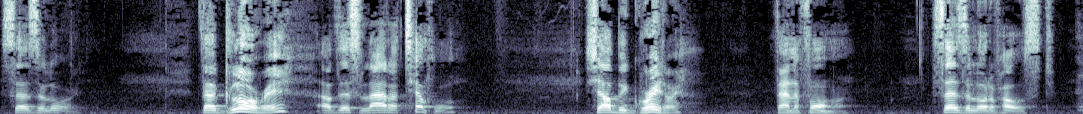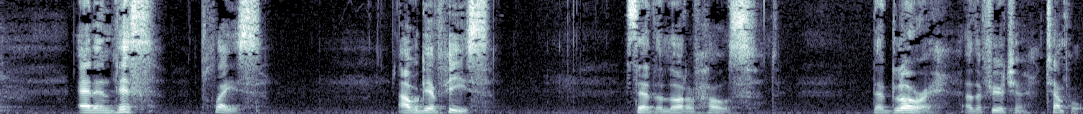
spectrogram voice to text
says the Lord. The glory of this latter temple shall be greater than the former, says the Lord of hosts. And in this place I will give peace, said the Lord of hosts. The glory of the future temple.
